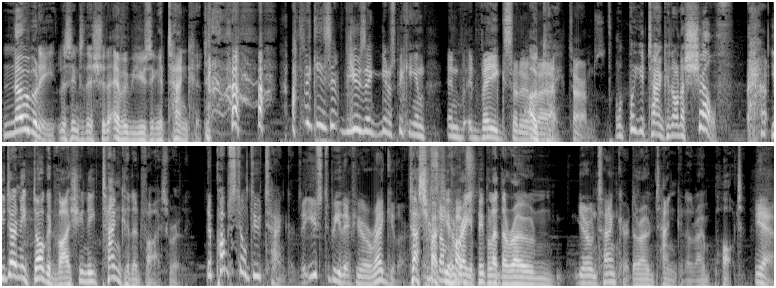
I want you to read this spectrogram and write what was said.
nobody listening to this should ever be using a tankard. I think he's using, you know, speaking in, in, in vague sort of uh, Okay. terms. well, put your tankard on a shelf. You don't need dog advice. You need tankard advice, really. The pubs still do tankards. It used to be that if you're a regular, That's right. some You're pubs, regular. People had their own your own tankard. their own tankard, their own pot, Yeah,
